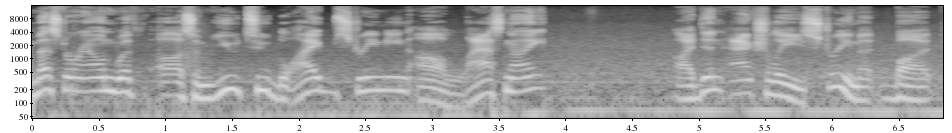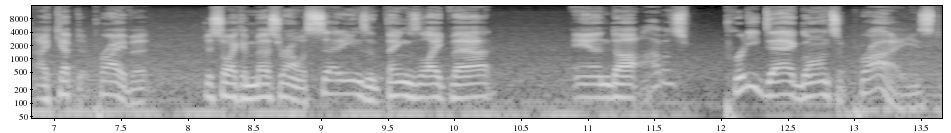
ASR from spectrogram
Messed around with uh, some YouTube live streaming uh, last night. I didn't actually stream it, but I kept it private just so I can mess around with settings and things like that. And uh, I was pretty daggone surprised.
